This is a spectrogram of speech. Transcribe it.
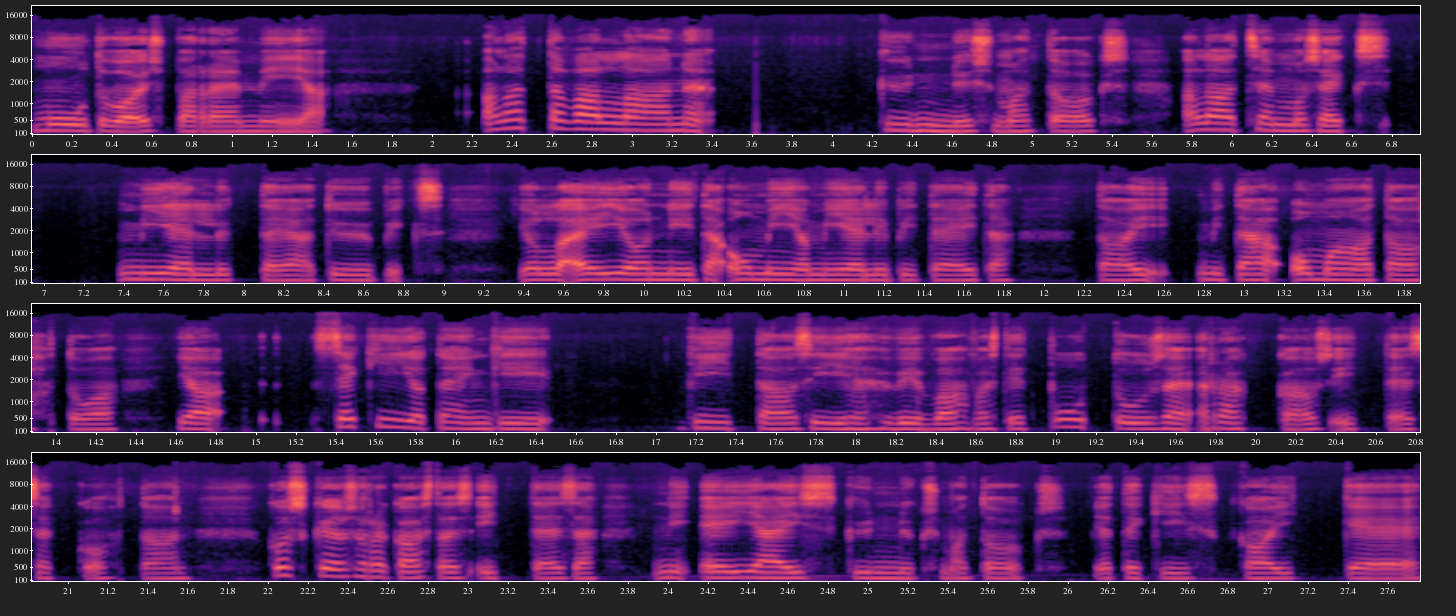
muut vois paremmin ja alat tavallaan kynnysmatoksi, alat semmoiseksi miellyttäjätyypiksi, jolla ei ole niitä omia mielipiteitä tai mitään omaa tahtoa. Ja sekin jotenkin viittaa siihen hyvin vahvasti, että puuttuu se rakkaus itteensä kohtaan. Koska jos rakastaisi itteensä, niin ei jäisi kynnyksmatoksi ja tekisi kaikkea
